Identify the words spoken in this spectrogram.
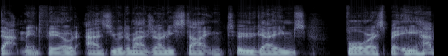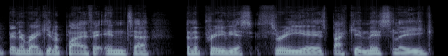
that midfield, as you would imagine, only starting two games for us. But he had been a regular player for Inter for the previous three years back in this league.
